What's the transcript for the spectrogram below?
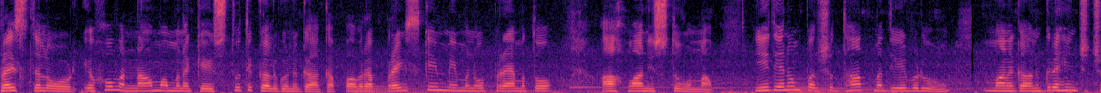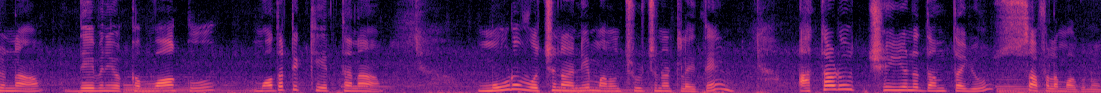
ప్రైస్తలో యహోవ నామమునకే స్థుతి కలుగునుగాక పవర్ ప్రైస్కి మేమును ప్రేమతో ఆహ్వానిస్తూ ఉన్నాం. ఈ దినం పరిశుద్ధాత్మ దేవుడు మనకు అనుగ్రహించుచున్న దేవుని యొక్క వాక్కు మొదటి కీర్తన మూడో వచనాన్ని మనం చూచినట్లయితే అతడు చేయునదంతయు సఫలమగును.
